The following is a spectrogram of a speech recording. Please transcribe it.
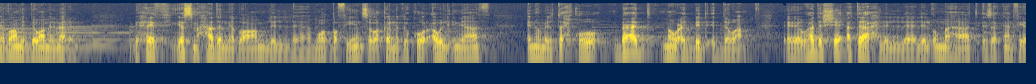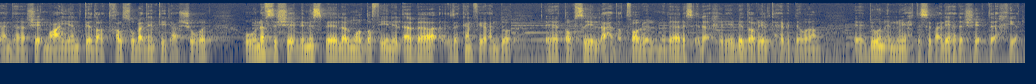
نظام الدوام المرن بحيث يسمح هذا النظام للموظفين سواء كانوا الذكور أو الإناث أنهم يلتحقوا بعد موعد بدء الدوام. آه، وهذا الشيء أتاح للأمهات إذا كان في عندها شيء معين تقدر تخلصه بعدين تيجي على الشغل. ونفس الشيء بالنسبة للموظفين الآباء إذا كان في عنده آه، توصيل أحد أطفاله للمدارس إلى آخره بيقدر يلتحق بالدوام. دون أنه يحتسب عليه هذا الشيء تأخير.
